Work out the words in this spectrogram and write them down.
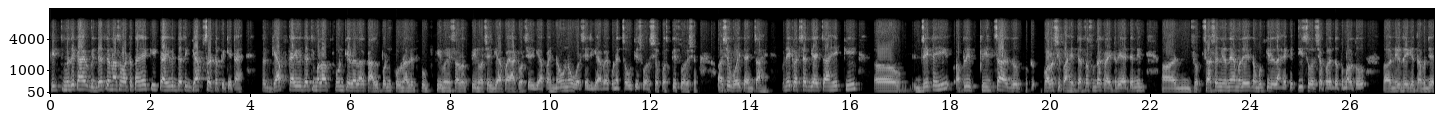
फीजमध्ये काय विद्यार्थ्यांना असं वाटत आहे की काही विद्यार्थी गॅप सर्टिफिकेट आहे. तर गॅप काही विद्यार्थी मला फोन केलेला. काल पण फोन आलेत खूप की म्हणजे सर तीन वर्षाची गॅप आहे आठ वर्षाची गॅप आहे नऊ नऊ वर्षाची गॅप आहे कोणा चौतीस वर्ष पस्तीस वर्ष असे वय त्यांचं आहे. पण एक लक्षात घ्यायचं आहे की जे काही आपली फीजचा जो स्कॉलरशिप आहे त्याचा सुद्धा क्रायटेरिया आहे. त्यांनी शासन निर्णयामध्ये नमूद केलेला आहे की तीस वर्षापर्यंत तुम्हाला तो निर्णय घेता म्हणजे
